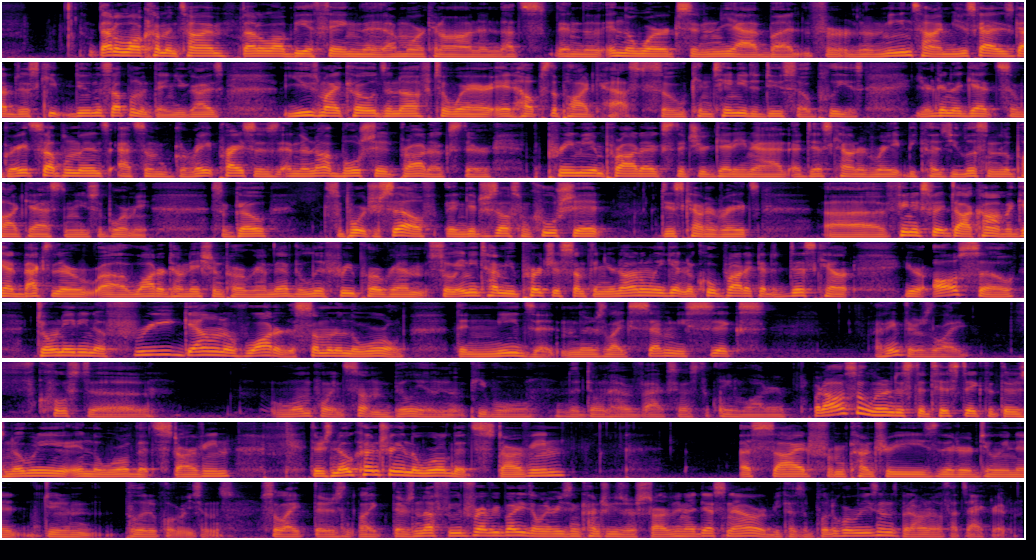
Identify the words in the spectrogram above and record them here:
that'll all come in time. That'll all be a thing that I'm working on, and that's in the in the works. And yeah, but for the meantime, you just guys got to just keep doing the supplement thing. You guys use my codes enough to where it helps the podcast. So continue to do so, please. You're gonna get some great supplements at some great prices, and they're not bullshit products. They're premium products that you're getting at a discounted rate because you listen to the podcast and you support me. So go support yourself and get yourself some cool shit, discounted rates uh, phoenixfit.com again back to their uh, water donation program they have the live free program so anytime you purchase something you're not only getting a cool product at a discount you're also donating a free gallon of water to someone in the world that needs it and there's like 76 i think there's like close to one point something billion people that don't have access to clean water. But I also learned a statistic that there's nobody in the world that's starving. There's no country in the world that's starving aside from countries that are doing it due to political reasons. So like there's like there's enough food for everybody. The only reason countries are starving, I guess, now are because of political reasons, but I don't know if that's accurate.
